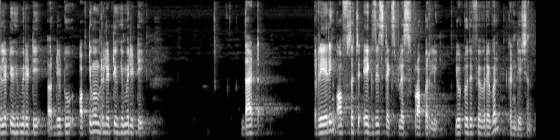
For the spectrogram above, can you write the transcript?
relative humidity or due to optimum relative humidity that rearing of such eggs takes place properly due to the favorable condition.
